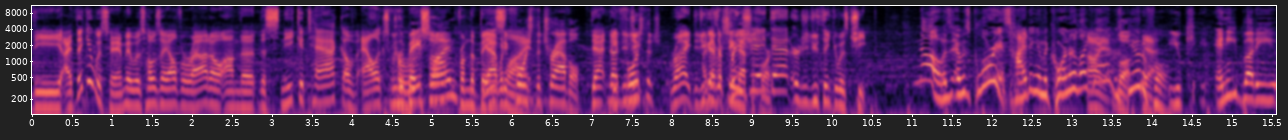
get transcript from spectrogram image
the I think it was him, it was Jose Alvarado on the, the sneak attack of Alex From the baseline? from the baseline. Yeah, when he forced the travel. That, no, He did forced you, the right. Did you I've guys seen that appreciate that, or did you think it was cheap? No, it was, it was glorious. Hiding in the corner like Oh, that yeah. it was Look, beautiful. You ca- anybody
